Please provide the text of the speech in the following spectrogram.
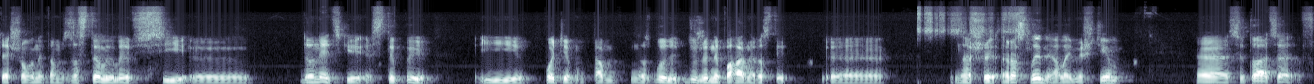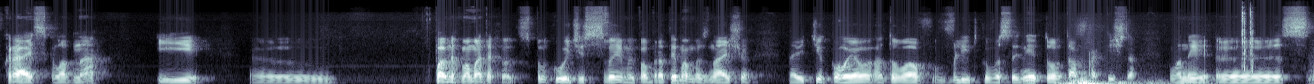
те, що вони там застелили всі е, донецькі степи, і потім там у нас будуть дуже непогано рости е, наші рослини, але між тим е, ситуація вкрай складна. І е, в певних моментах, спілкуючись зі своїми побратимами, знаю, що навіть ті, кого я готував влітку восени, то там практично вони е, з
